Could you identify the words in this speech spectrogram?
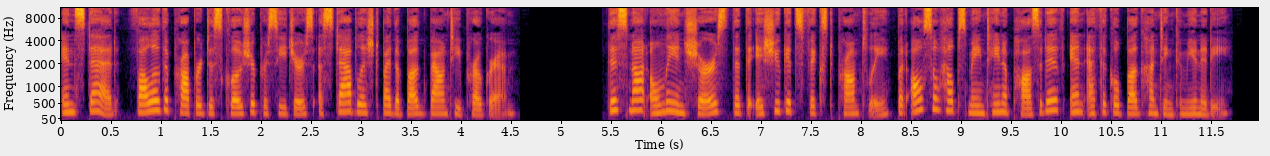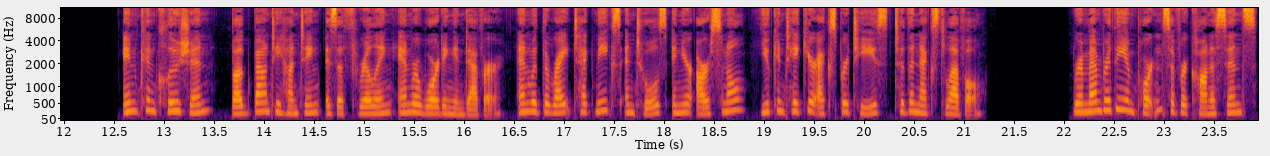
Instead, follow the proper disclosure procedures established by the Bug Bounty Program. This not only ensures that the issue gets fixed promptly but also helps maintain a positive and ethical bug hunting community. In conclusion, bug bounty hunting is a thrilling and rewarding endeavor, and with the right techniques and tools in your arsenal, you can take your expertise to the next level. Remember the importance of reconnaissance,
